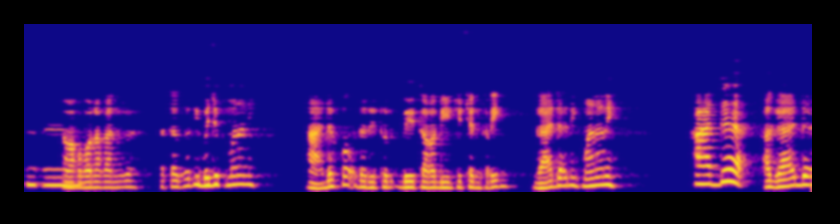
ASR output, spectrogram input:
Mm-mm. Sama keponakan gue. Kata gue, "Ini baju ke mana nih? Ada kok, udah ditaruh di cucian kering. Gak ada nih, mana nih? Ada, agak ada.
